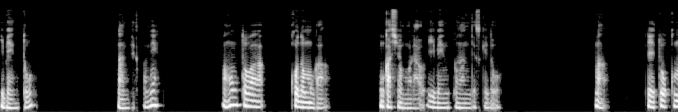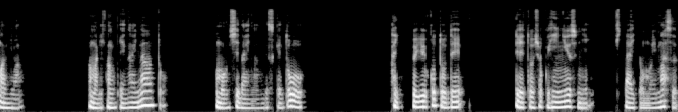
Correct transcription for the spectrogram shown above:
イベントなんですかね。まあ、本当は子供がお菓子をもらうイベントなんですけど、まあ、冷凍コマにはあまり関係ないなと思う次第なんですけど、はい。ということで、冷凍食品ニュースに行きたいと思います。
